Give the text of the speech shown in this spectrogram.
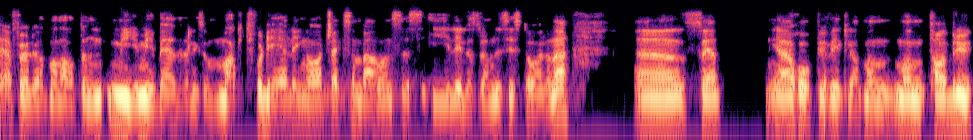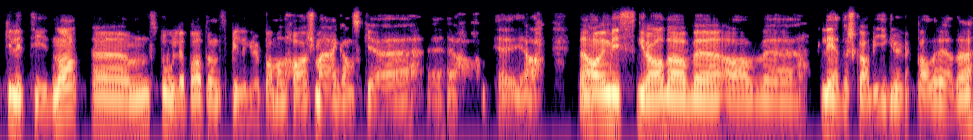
jeg føler jo at man har hatt en mye mye bedre liksom, maktfordeling og checks and balances i Lillestrøm de siste årene. så jeg jeg håper virkelig at man, man tar, bruker litt tid nå. Um, stoler på at den spillergruppa man har, som er ganske uh, Ja, den har en viss grad av, av uh, lederskap i gruppa allerede.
